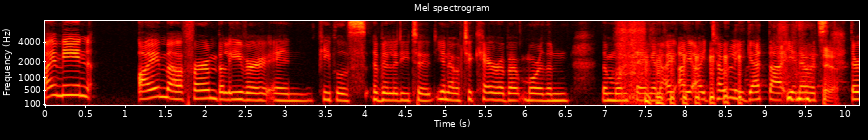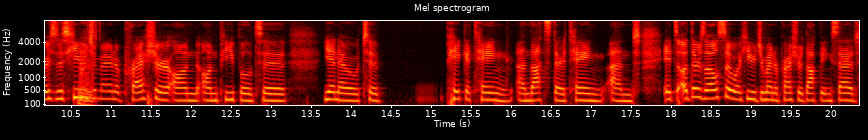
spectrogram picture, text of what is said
I mean, I'm a firm believer in people's ability to, you know, to care about more than than one thing, and I, I, I totally get that. You know, it's yeah. there's this huge mm. amount of pressure on on people to, you know, to pick a thing and that's their thing, and it's uh, there's also a huge amount of pressure. That being said,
